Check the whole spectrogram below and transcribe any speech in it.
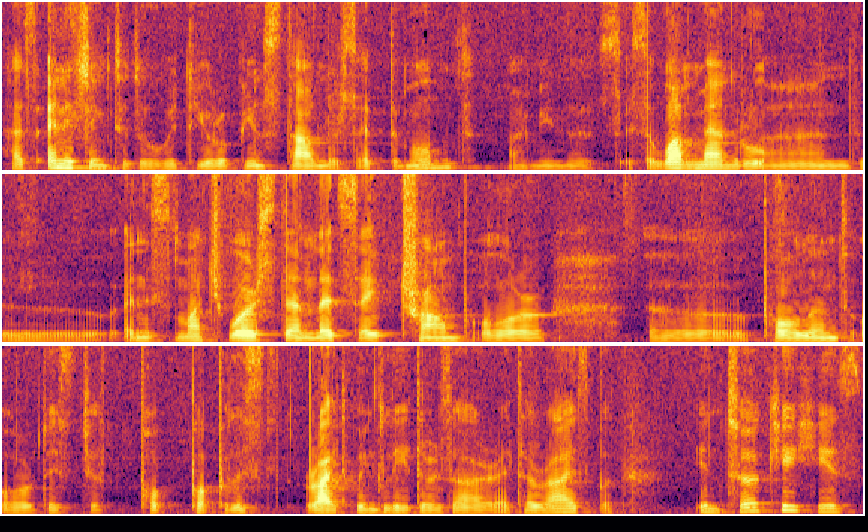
has anything to do with European standards at the moment. I mean, it's, it's a one-man rule, and uh, and it's much worse than let's say Trump or uh, Poland or this just pop populist right-wing leaders are at a rise. But in Turkey, he's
